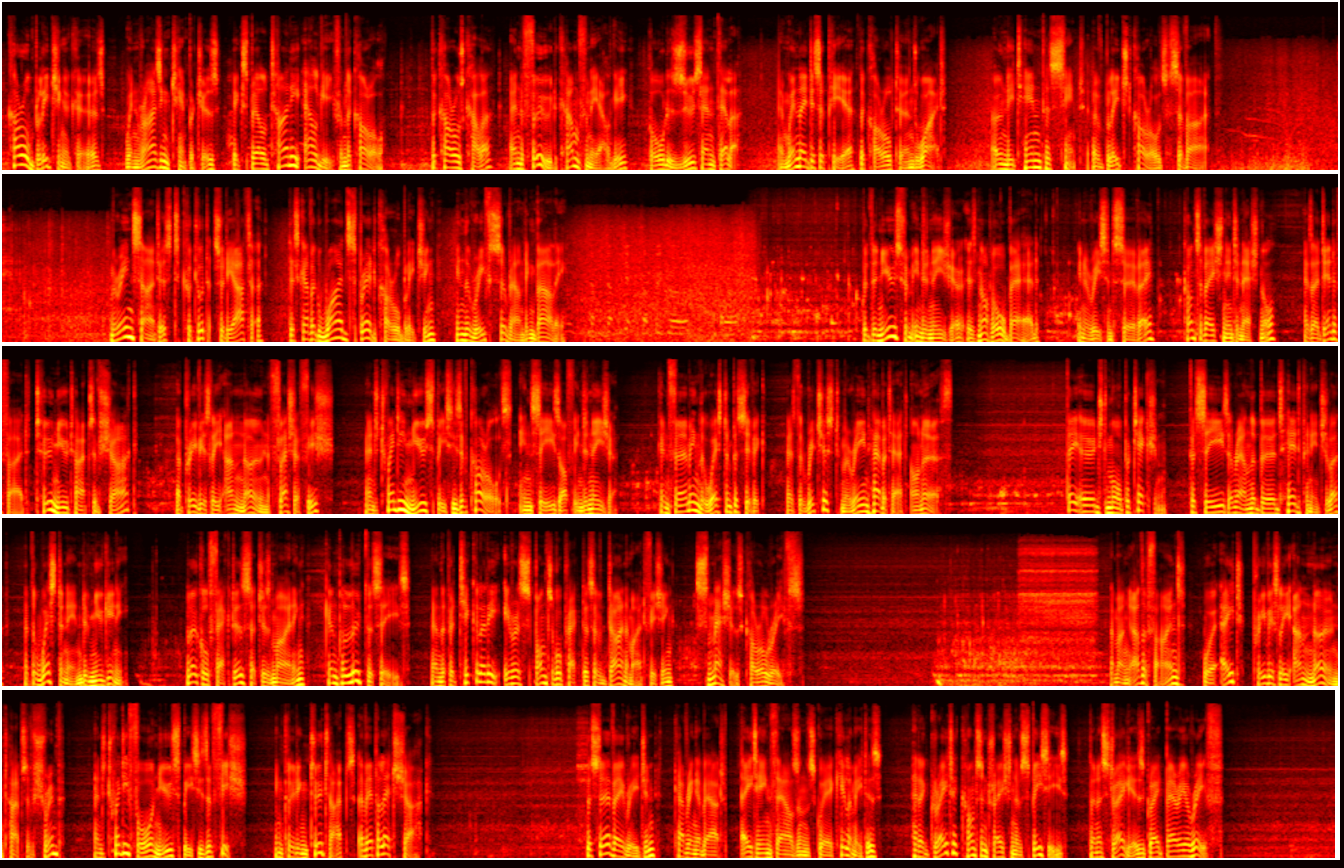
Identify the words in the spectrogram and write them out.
Coral bleaching occurs when rising temperatures expel tiny algae from the coral. The coral's colour and food come from the algae called zooxanthella, and when they disappear, the coral turns white. Only 10% of bleached corals survive. Marine scientist Kutut Sudiarto discovered widespread coral bleaching in the reefs surrounding Bali. But the news from Indonesia is not all bad. In a recent survey, Conservation International has identified two new types of shark, a previously unknown flasher fish, and 20 new species of corals in seas off Indonesia, confirming the Western Pacific as the richest marine habitat on Earth. They urged more protection for seas around the Bird's Head Peninsula at the western end of New Guinea. Local factors such as mining can pollute the seas, and the particularly irresponsible practice of dynamite fishing smashes coral reefs. Among other finds, were eight previously unknown types of shrimp and 24 new species of fish, including two types of epaulette shark. The survey region, covering about 18,000 square kilometres, had a greater concentration of species than Australia's Great Barrier Reef.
